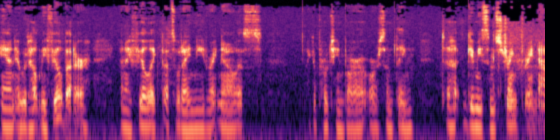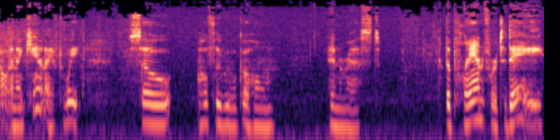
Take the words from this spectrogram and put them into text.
and it would help me feel better. And I feel like that's what I need right now is like a protein bar or something to give me some strength right now. And I can't, I have to wait. So hopefully we will go home and rest. The plan for today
